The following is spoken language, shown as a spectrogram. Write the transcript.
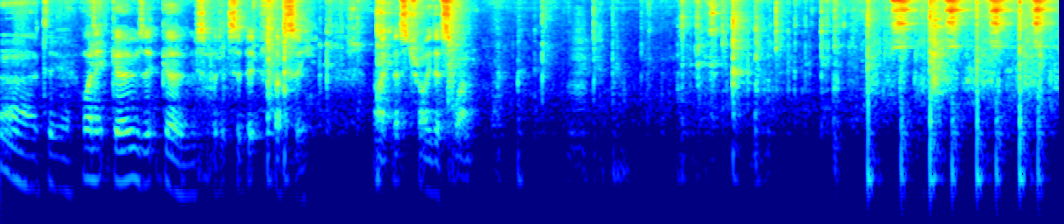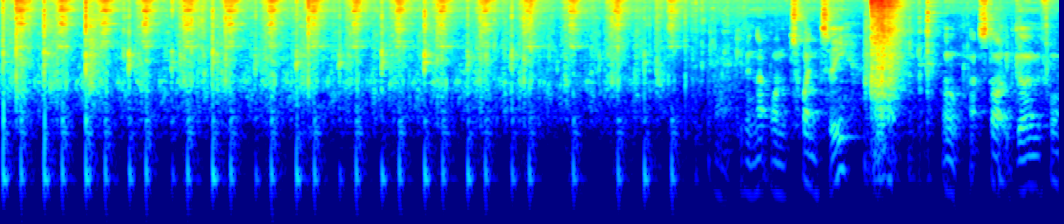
oh dear. When it goes, it goes, but it's a bit fussy. Right, let's try this one. Right, giving that one 20. Oh, that started going before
